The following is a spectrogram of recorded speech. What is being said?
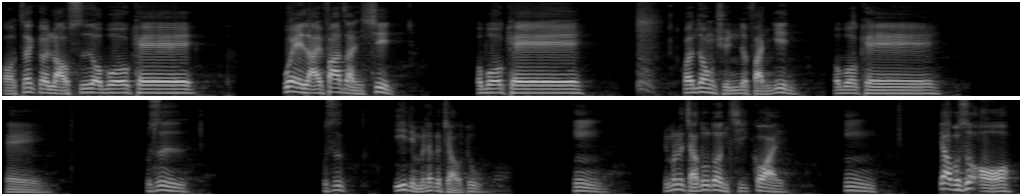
哦，这个老师 O 不 OK？未来发展性 O 不 OK？观众群的反应，O 不 OK？哎，不是，不是以你们那个角度，嗯，你们的角度都很奇怪，嗯，要不是哦，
